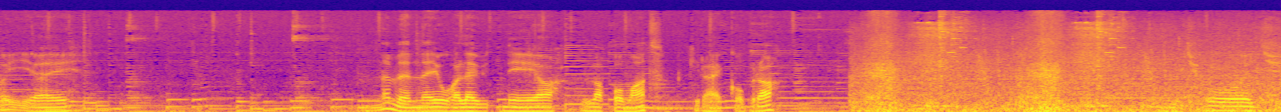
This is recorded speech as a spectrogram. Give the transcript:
Ajjaj. Nem lenne jó, ha leütné a lapomat, királykobra. Úgyhogy...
